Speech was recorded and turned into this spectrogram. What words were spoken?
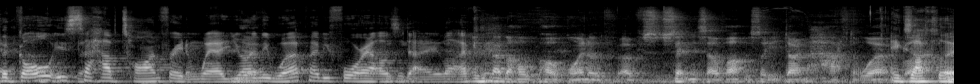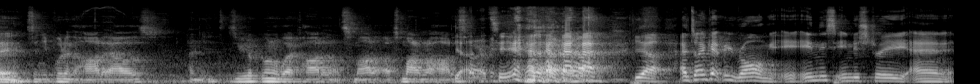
the goal is to have time freedom where you Yeah. only work maybe four hours a day. Like, Isn't that the whole whole point of, of setting yourself up? Is so you don't have to work. Exactly. Like, so you put in the hard hours, and you, you want to work harder, not smarter. Or smarter, not harder. Yeah, sorry. that's it. yeah, and don't get me wrong. In this industry and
